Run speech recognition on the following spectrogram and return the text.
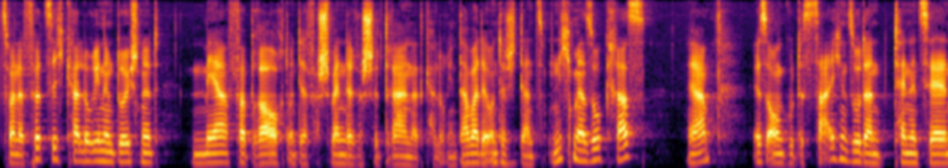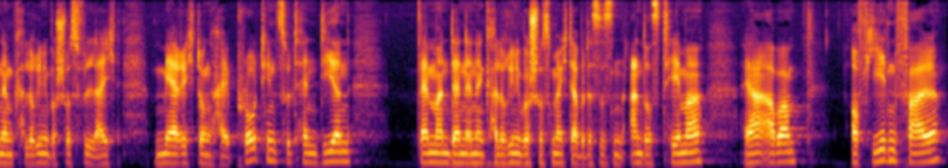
240 Kalorien im Durchschnitt mehr verbraucht und der verschwenderische 300 Kalorien. Da war der Unterschied dann nicht mehr so krass. Ja, ist auch ein gutes Zeichen, so dann tendenziell in einem Kalorienüberschuss vielleicht mehr Richtung High Protein zu tendieren, wenn man denn in den Kalorienüberschuss möchte, aber das ist ein anderes Thema. Ja, aber auf jeden Fall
